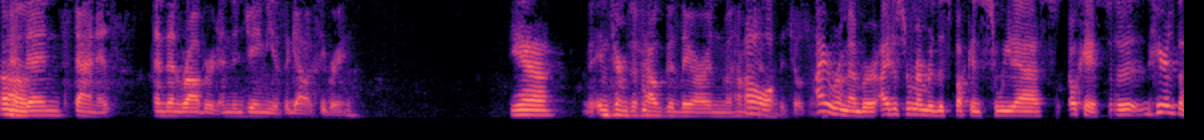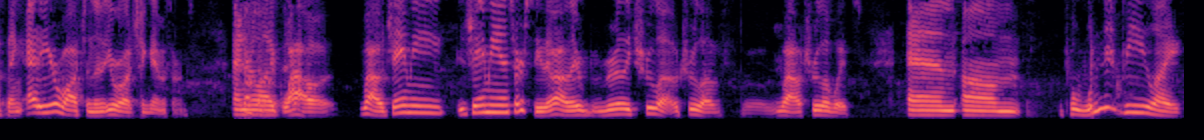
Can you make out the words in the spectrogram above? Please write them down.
uh-huh. and then Stannis, and then Robert, and then Jaime is the galaxy brain. yeah, In terms of how good they are and how much they Oh, love the children. I remember. I just remember this fucking sweet ass. Okay, so here's the thing, Eddie. You're watching the, you're watching Game of Thrones, and Something you're like like, wow, wow, Jaime, Jaime and Cersei. Wow, they're really true love, true love. Wow, true love waits. And um, but wouldn't it be like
